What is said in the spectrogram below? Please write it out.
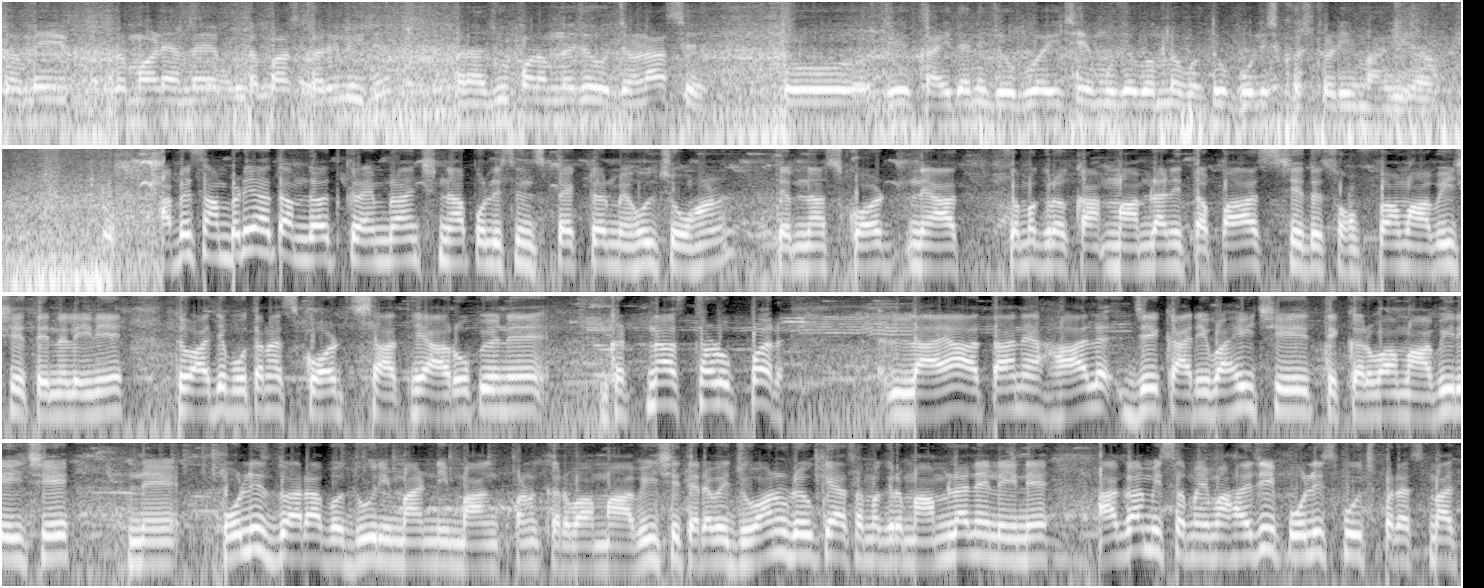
સમય પ્રમાણે અમે તપાસ કરેલી છે. અને હજુ પણ અમને જો જણાશે, તો જે કાયદાની જોગવાઈ છે એ મુજબ અમને વધુ પોલીસ કસ્ટડી માંગી આવે. આપણે સાંભળ્યા હતા અમદાવાદ ક્રાઇમ બ્રાન્ચના પોલીસ ઇન્સ્પેક્ટર મેહુલ ચૌહાણ. તેમના સ્કોડને આ સમગ્ર મામલાની તપાસ છે તે સોંપવામાં આવી છે તેને લઈને. તેઓ આજે પોતાના સ્કોડ સાથે આરોપીઓને ઘટના સ્થળ ઉપર લાયા હતા અને હાલ જે કાર્યવાહી છે તે કરવામાં આવી રહી છે ને પોલીસ દ્વારા વધુ રિમાન્ડની માંગ પણ કરવામાં આવી છે. ત્યારે હવે જોવાનું રહ્યું કે આ સમગ્ર મામલાને લઈને આગામી સમયમાં હજી પોલીસ પૂછપરછમાં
